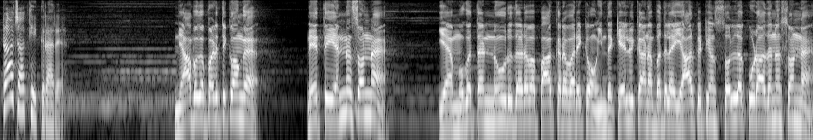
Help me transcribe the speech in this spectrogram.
ராஜா கேக்குறாரு. ஞாபகப்படுத்திக்கோங்க. நேத்து என்ன சொன்னேன் என் முகத்தை நூறு தடவை பார்க்குற வரைக்கும் இந்த கேள்விக்கான பதிலை யார்கிட்டயும் சொல்லக்கூடாதுன்னு சொன்னேன்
